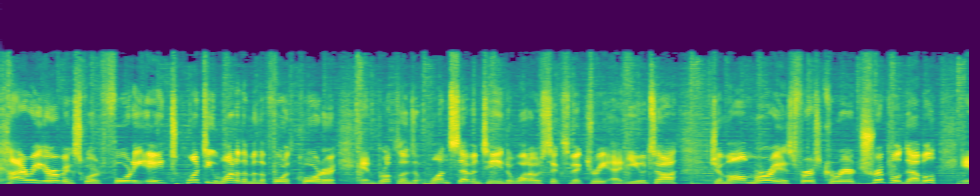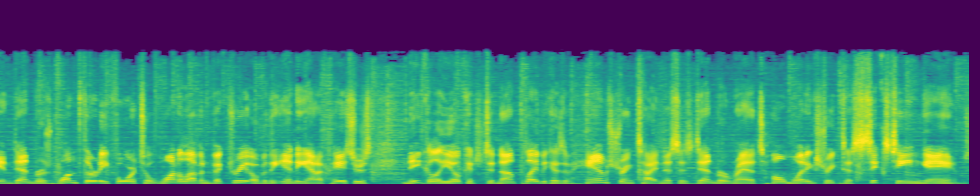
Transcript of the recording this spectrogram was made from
Kyrie Irving scored 48, 21 of them in the fourth quarter in Brooklyn's 117 to 106 victory at Utah. Jamal Murray, his first career triple double in Denver's 134 to 111 victory over the Indiana Pacers. Nikola Jokic did not play because of hamstring tightness as Denver ran its home winning streak to 16 games.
